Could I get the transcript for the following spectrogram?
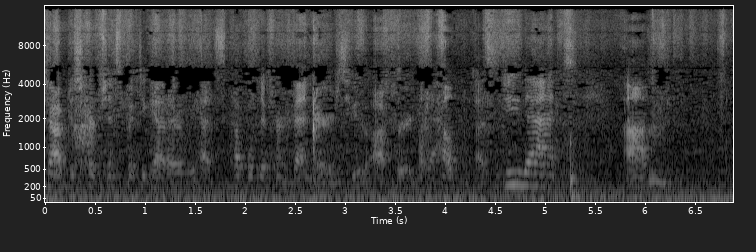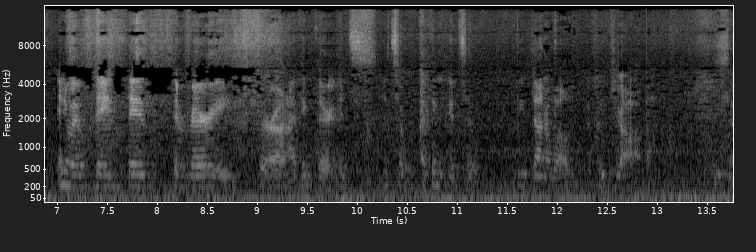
job descriptions put together. We had a couple different vendors who offered to help us do that. Um, anyway, they, they, they're very thorough, and I think they're, it's, it's a, I think it's a, we've done a well, a good job, so.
